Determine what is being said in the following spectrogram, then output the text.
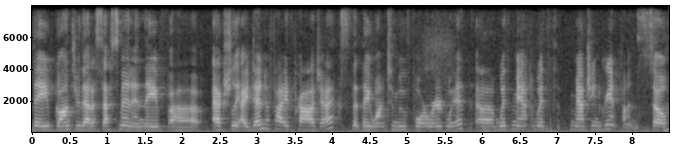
they've gone through that assessment and they've uh, actually identified projects that they want to move forward with, uh, with, ma- with matching grant funds. So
